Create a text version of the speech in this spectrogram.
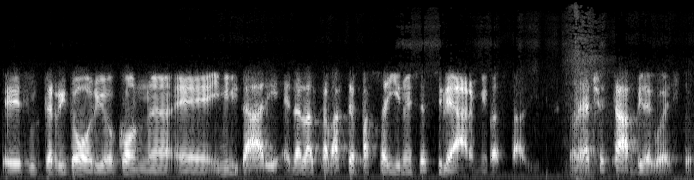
eh, sul territorio con eh, i militari e dall'altra parte passargli noi stessi le armi passati. Non è accettabile questo.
